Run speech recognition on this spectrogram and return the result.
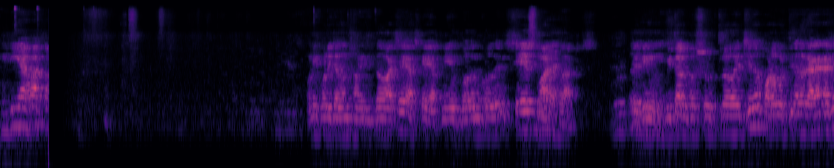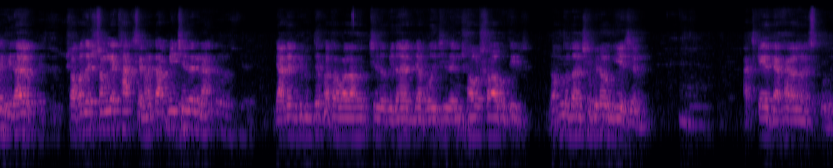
দিদি আবার উনি পরিচালন সমিতিতেও আছে আজকে আপনি উদ্বোধন করলেন সে স্মার্ট ক্লাস যেদিন বিতর্ক সূত্র হয়েছিল পরবর্তীকালে দেখা গেছে বিধায়ক সকলের সঙ্গে থাকছেন হয়তো আপনি ছিলেন না। যাদের বিরুদ্ধে কথা বলা হচ্ছিল বিধায়ক যা বলছিলেন সহ সভাপতির রক্তদান শিবিরেও গিয়েছেন। আজকে দেখা গেল না স্কুলে।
